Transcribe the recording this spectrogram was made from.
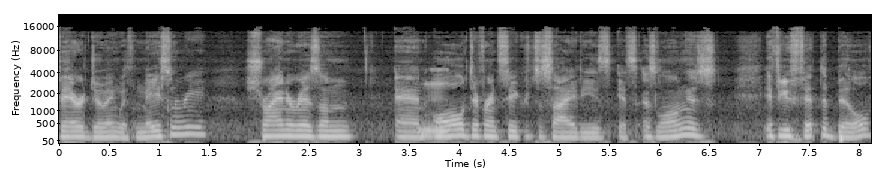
they're doing with masonry shrinerism and mm. all different secret societies it's as long as if you fit the bill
